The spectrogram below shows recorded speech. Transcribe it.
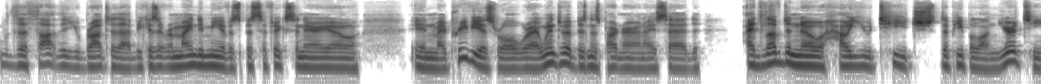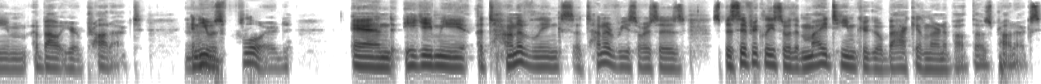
the thought that you brought to that because it reminded me of a specific scenario in my previous role where i went to a business partner and i said i'd love to know how you teach the people on your team about your product and mm-hmm. he was floored and he gave me a ton of links a ton of resources specifically so that my team could go back and learn about those products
